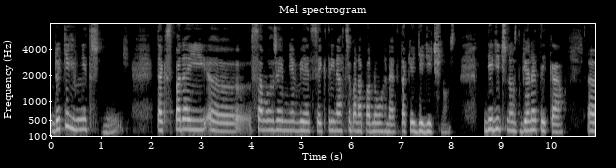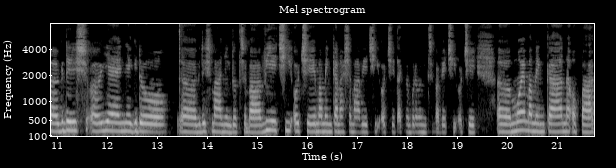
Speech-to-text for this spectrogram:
Do těch vnitřních tak spadají uh, samozřejmě věci, které nás třeba napadnou hned, tak je dědičnost. Dědičnost, genetika, uh, když uh, je někdo, když má někdo třeba větší oči, maminka naše má větší oči, tak my budeme mít třeba větší oči. Moje maminka naopak,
